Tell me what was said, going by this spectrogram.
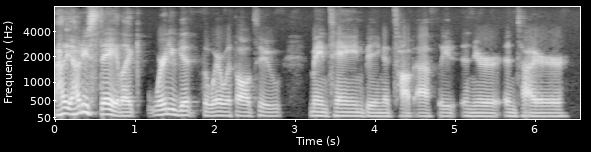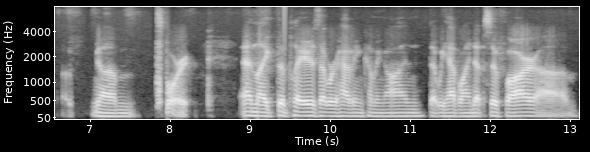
How, how do you stay? Like, where do you get the wherewithal to maintain being a top athlete in your entire um, sport. And like the players that we're having coming on that we have lined up so far, um,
